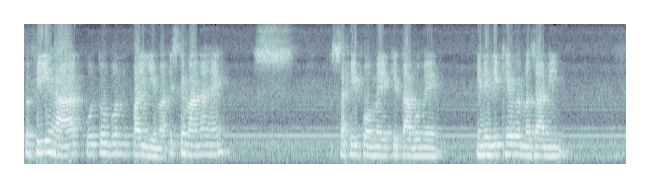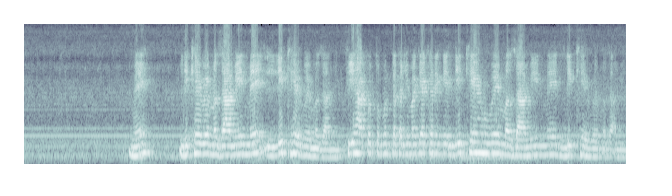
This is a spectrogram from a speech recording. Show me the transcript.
تو فیحا کتب قیمہ، اس کے معنی ہے صحیفوں میں، کتابوں میں یعنی لکھے ہوئے مضامین میں لکھے ہوئے مضامین میں لکھے ہوئے مضامین۔ فیحا کو تم ان کا ترجمہ کیا کریں گے؟ لکھے ہوئے مضامین میں لکھے ہوئے مضامین۔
